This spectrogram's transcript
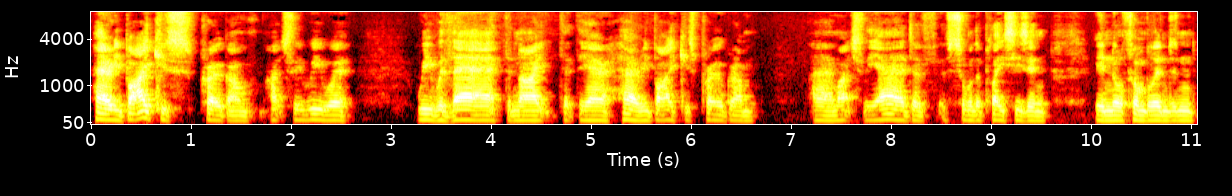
Hairy Bikers program. Actually, we were we were there the night that the Hairy Bikers program um, actually aired of, of, some of the places in in Northumberland and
